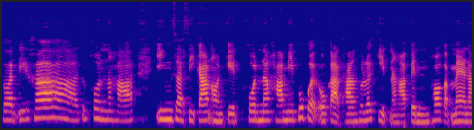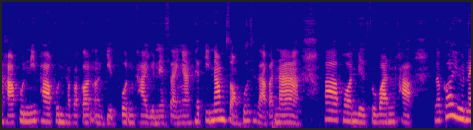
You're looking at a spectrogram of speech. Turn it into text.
สวัสดีค่ะ ทุกคนนะคะ อิงสัสิการอ่อนเกตพลนะคะ มีผู้เปิดโอกาสทางธุรกิจนะคะ เป็นพ่อกับแม่นะคะ คุณนิพาคุณธปกรอ่อนเกตพลค่ะ อยู่ในสายงานแพลตตินัมสองผู้สถาปนา ป้าพรเดชสุวรรณค่ะ แล้วก็อยู่ใน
